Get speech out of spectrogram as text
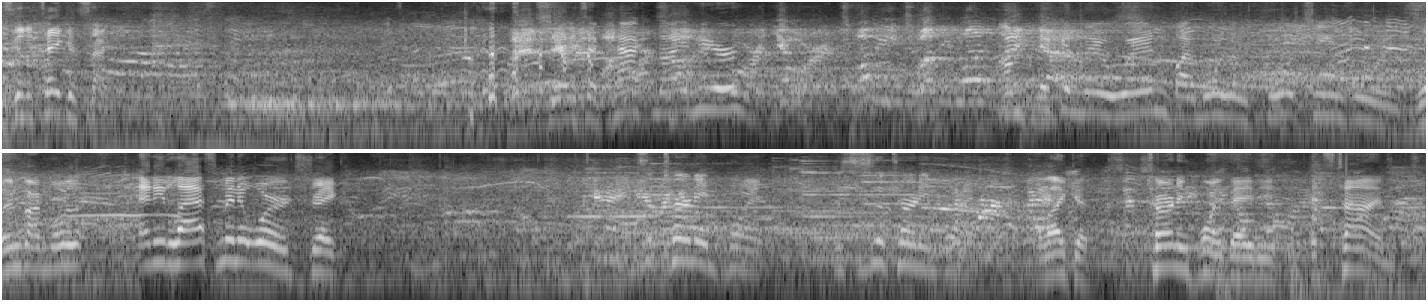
He's gonna take a second. It's a packed night here. I'm thinking they win by more than 14 points. Win by more than any last minute words, Jake. It's a turning point. This is a turning point. I like it. Turning point, baby. It's time.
